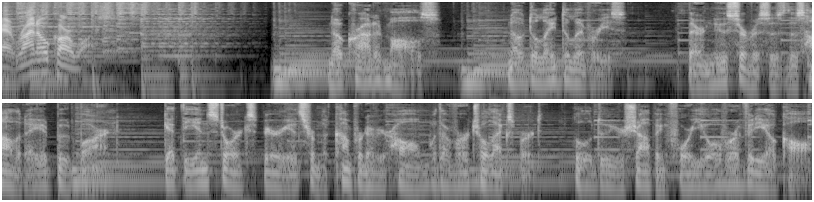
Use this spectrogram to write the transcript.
at Rhino Car Wash. No crowded malls. No delayed deliveries. There are new services this holiday at Boot Barn. Get the in store experience from the comfort of your home with a virtual expert who will do your shopping for you over a video call.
